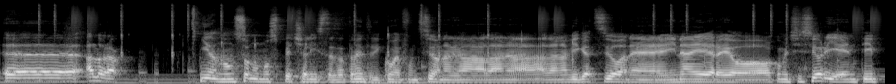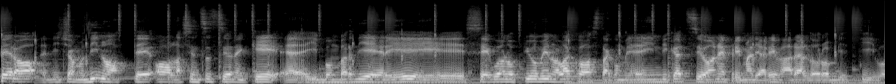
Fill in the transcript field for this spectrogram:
Eh, allora, io non sono uno specialista esattamente di come funziona la, la, la, navigazione in aereo, come ci si orienti, però diciamo di notte ho la sensazione che eh, i bombardieri seguano più o meno la costa come indicazione prima di arrivare al loro obiettivo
